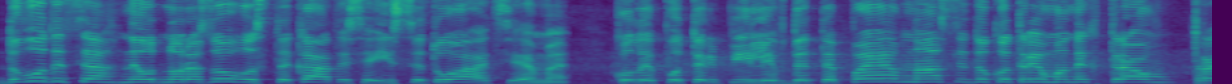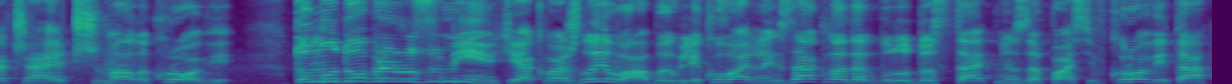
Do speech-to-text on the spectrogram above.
доводиться неодноразово стикатися із ситуаціями, коли потерпілі в ДТП внаслідок отриманих травм втрачають чимало крові. Тому добре розуміють, як важливо, аби в лікувальних закладах було достатньо запасів крові та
